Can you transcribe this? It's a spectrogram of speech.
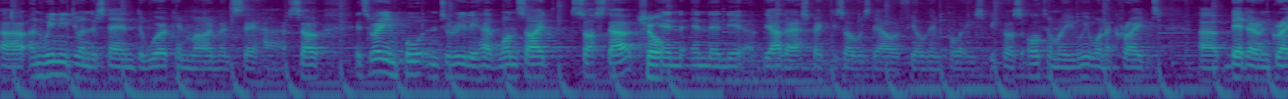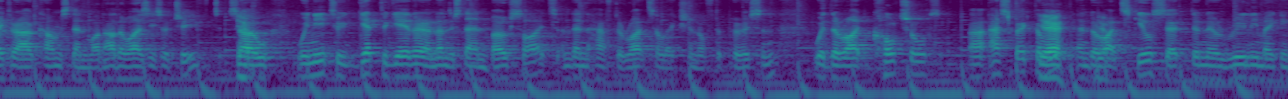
uh, and we need to understand the work environments they have. So it's very important to really have one side sussed out, sure. and, and then the, the other aspect is obviously our field employees, because ultimately we want to create uh, better and greater outcomes than what otherwise is achieved. So we need to get together and understand both sides, and then have the right selection of the person with the right cultural uh, aspect of yeah. it and the right skill set, then they're really making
